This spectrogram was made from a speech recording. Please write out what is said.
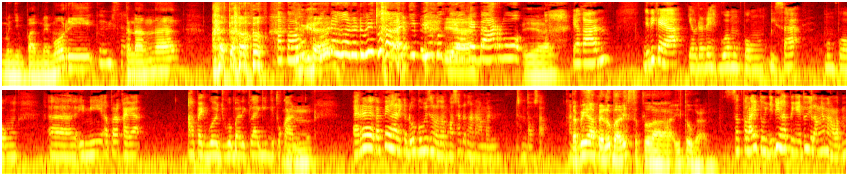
menyimpan memori bisa. kenangan atau atau juga gue udah gak ada duit lagi buat beli Iya. HP baru. Iya. Ya kan jadi kayak ya udah deh gue mumpung bisa mumpung eh, ini apa kayak HP gue juga balik lagi gitu kan. Hmm. akhirnya tapi hari kedua gue bisa nonton konser dengan aman sentosa. Karena tapi konser- HP lu balik setelah itu kan? Setelah itu jadi HP-nya itu hilangnya malam.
